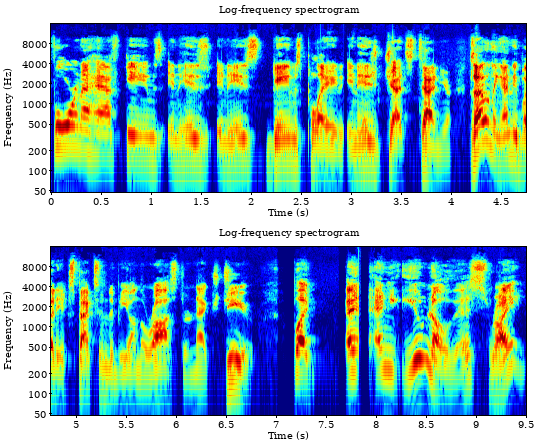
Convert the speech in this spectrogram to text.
four and a half games in his in his games played in his Jets tenure. Because I don't think anybody expects him to be on the roster next year. But and, and you know this, right?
